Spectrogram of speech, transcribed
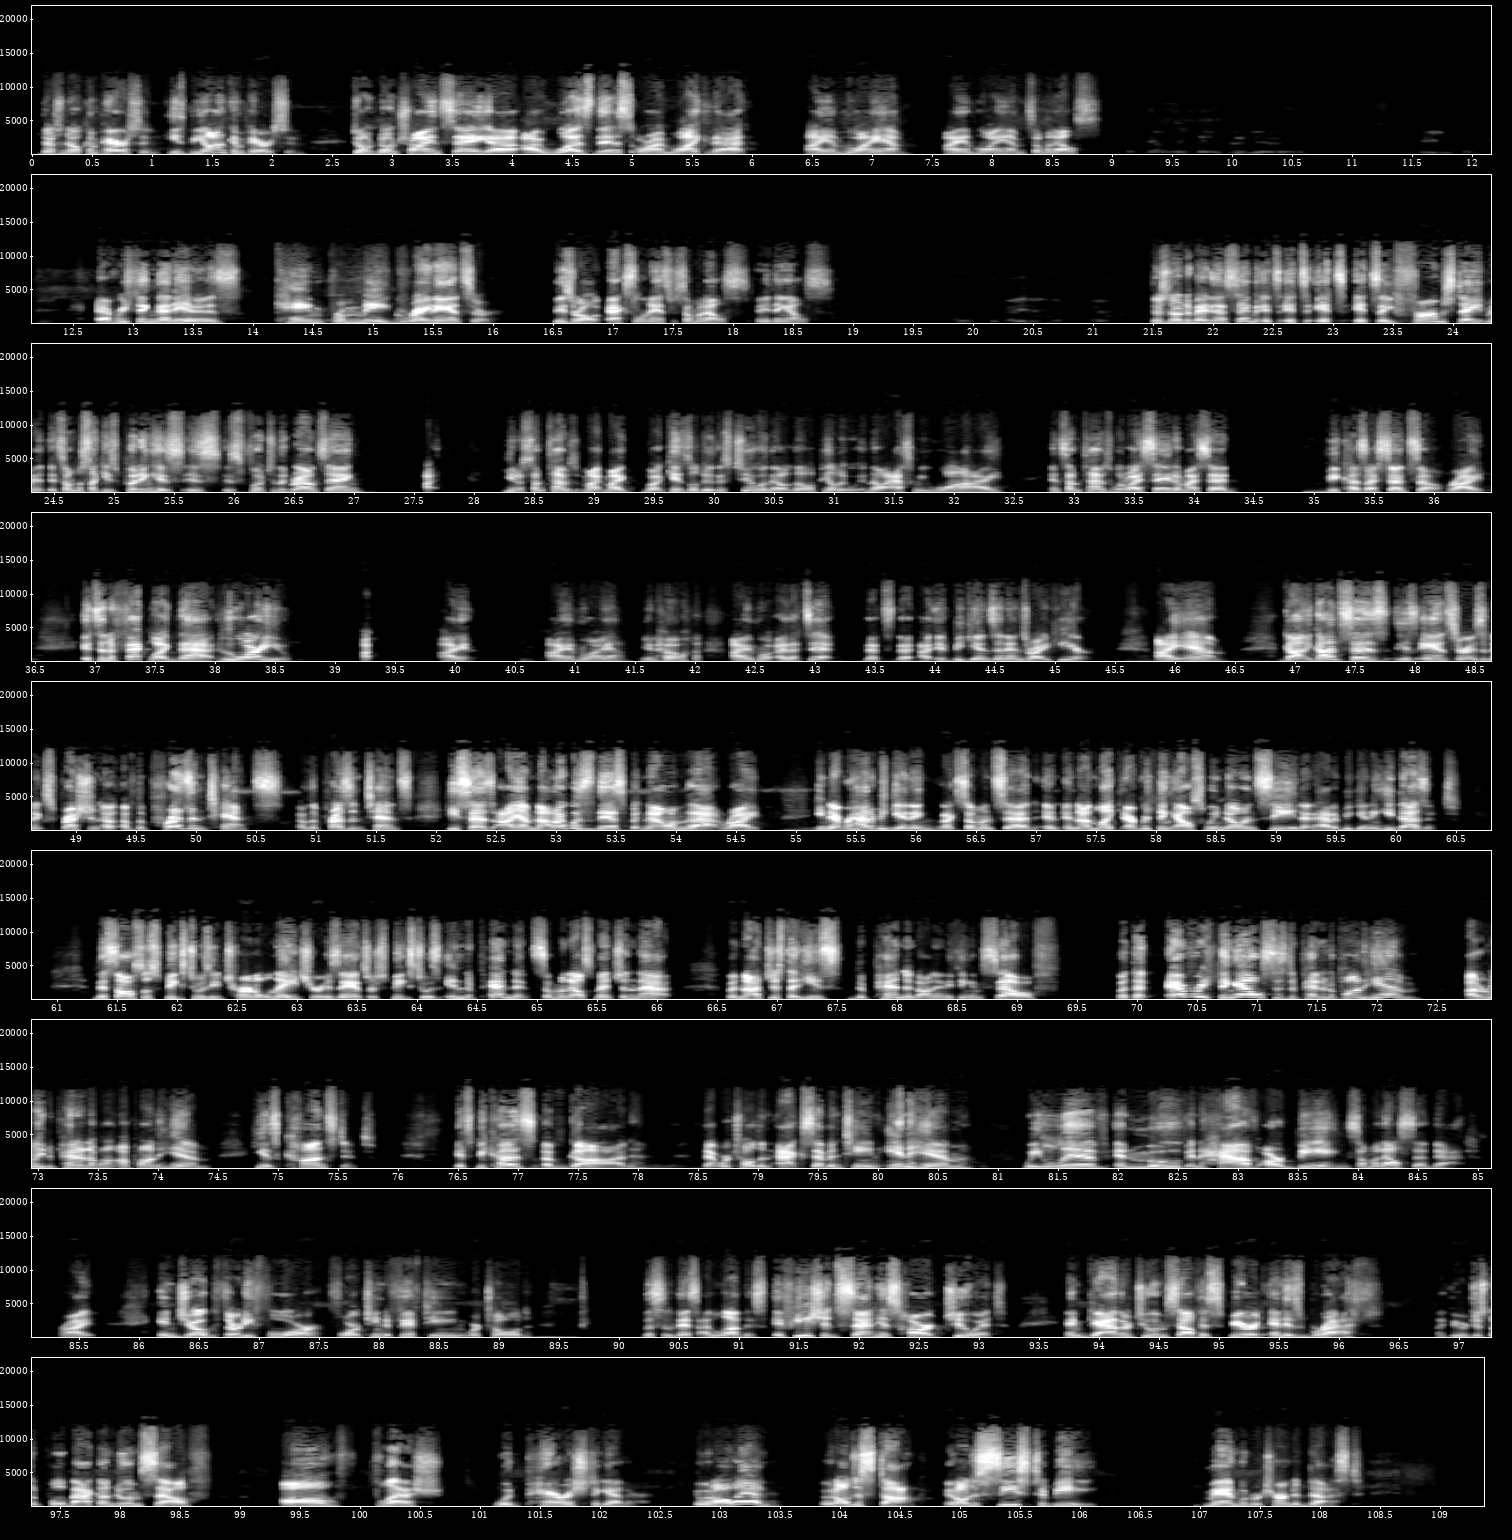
There's no comparison. He's beyond comparison. Don't don't try and say uh, I was this or I'm like that. I am who I am. I am who I am. Someone else? Everything that is came from me. Great answer. These are all excellent answers. Someone else? Anything else? There's no debating that statement. It's it's it's it's a firm statement. It's almost like he's putting his his his foot to the ground, saying, I, you know, sometimes my, my my kids will do this too, and they'll they'll appeal to and they'll ask me why. And sometimes what do I say to them? I said, because I said so, right? It's an effect like that. Who are you? I, I I am who I am. You know, I am who. Uh, that's it. That's that. Uh, it begins and ends right here. I am, God, God says his answer as an expression of, of the present tense, of the present tense. He says, I am. Not I was this, but now I'm that, right? He never had a beginning, like someone said. And, and unlike everything else we know and see that had a beginning, he doesn't. This also speaks to his eternal nature. His answer speaks to his independence. Someone else mentioned that. But not just that he's dependent on anything himself, but that everything else is dependent upon him, utterly dependent upon, upon him. He is constant. It's because of God that we're told in Acts 17, in him we live and move and have our being. Someone else said that, right? In Job 34, 14 to 15, we're told, listen to this, I love this. If he should set his heart to it and gather to himself his spirit and his breath, like if he were just to pull back unto himself, all flesh would perish together. It would all end. It would all just stop. It would all just cease to be. Man would return to dust.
